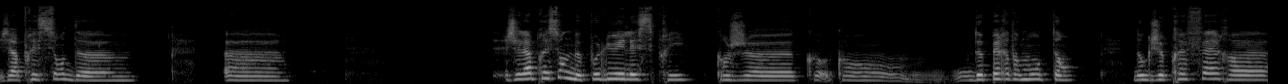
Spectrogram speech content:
j'ai l'impression de euh, j'ai l'impression de me polluer l'esprit quand je de perdre mon temps. Donc je préfère euh,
